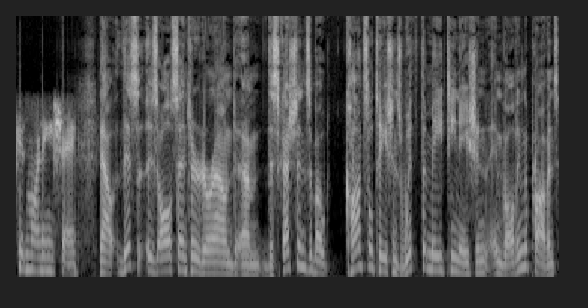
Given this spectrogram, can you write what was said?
Good morning, Shay. Now, this is all centered around um, discussions about consultations with the Métis Nation involving the province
